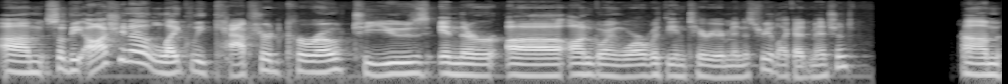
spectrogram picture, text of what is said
Um, so the Ashina likely captured Kuro to use in their uh, ongoing war with the Interior Ministry, like I'd mentioned. Um,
